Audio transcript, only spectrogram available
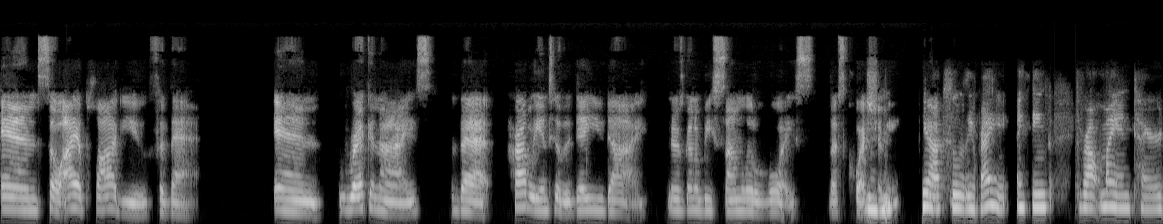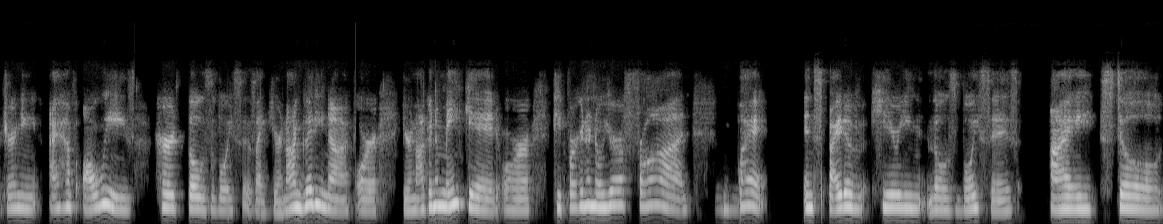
And so I applaud you for that and recognize that probably until the day you die, there's going to be some little voice that's mm-hmm. questioning. Yeah, absolutely right. I think throughout my entire journey, I have always heard those voices like you're not good enough or you're not going to make it or people are going to know you're a fraud. Mm-hmm. But in spite of hearing those voices, I still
